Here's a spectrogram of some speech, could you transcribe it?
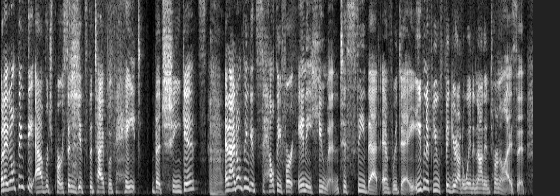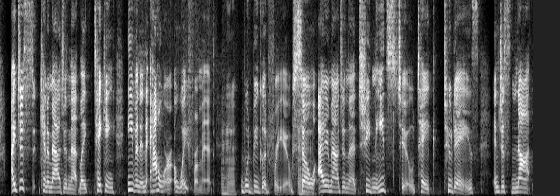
But I don't think the average person gets the type of hate that she gets. Mm-hmm. And I don't think it's healthy for any human to see that every day, even if you figure out a way to not internalize it. I just can imagine that like taking even an hour away from it mm-hmm. would be good for you. So mm-hmm. I imagine that she needs to take two days and just not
